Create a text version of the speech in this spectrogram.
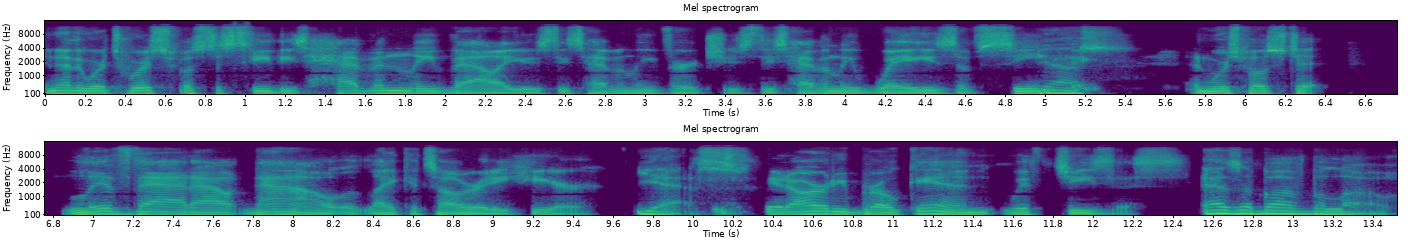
In other words, we're supposed to see these heavenly values, these heavenly virtues, these heavenly ways of seeing things, and we're supposed to live that out now like it's already here. yes It already broke in with Jesus. as above below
